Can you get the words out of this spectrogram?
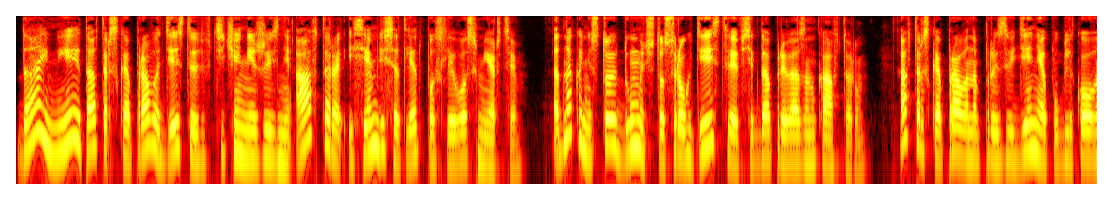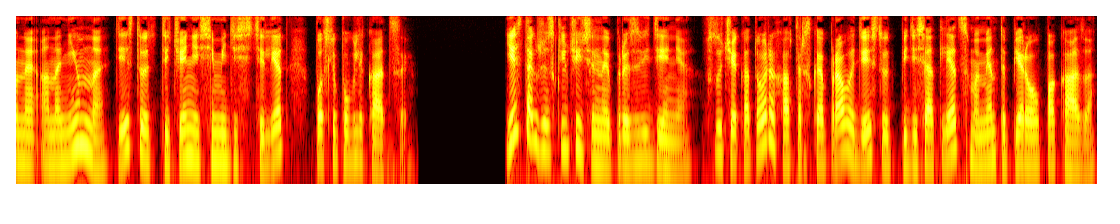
Да, имеет авторское право действовать в течение жизни автора и 70 лет после его смерти. Однако не стоит думать, что срок действия всегда привязан к автору. Авторское право на произведение, опубликованное анонимно, действует в течение 70 лет после публикации. Есть также исключительные произведения, в случае которых авторское право действует 50 лет с момента первого показа.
